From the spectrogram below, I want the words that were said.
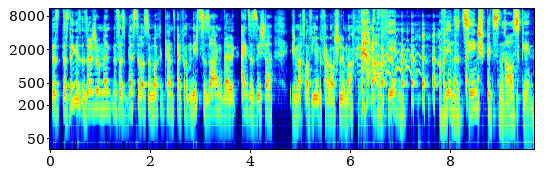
das, das, Ding ist, in solchen Momenten ist das Beste, was du machen kannst, einfach nichts zu sagen, weil eins ist sicher, ich mach's auf jeden Fall noch schlimmer. auf jeden. Auf jeden, so zehn Spitzen rausgehen.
